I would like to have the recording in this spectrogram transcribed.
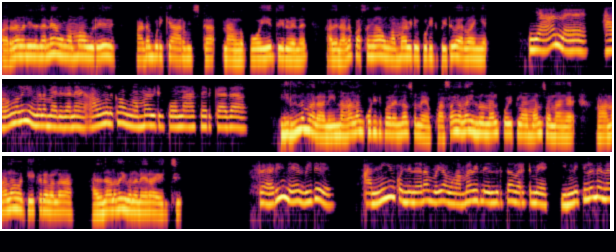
வர்ற வழியில தானே அவங்க அம்மா ஊரு அடம் பிடிக்க ஆரம்பிச்சிட்டா. நாங்க போயே தீர்வேன்னு. அதனால பசங்க அவங்க அம்மா வீட்டுக்கு கூட்டிட்டு போயிட்டு வருவாங்க. ஏண்ணே அவங்களும் எங்களை மாதிரி தானே? அவங்களுக்கும் அவங்க அம்மா வீட்டுக்கு போகணும்னு ஆசை இருக்காதா? இல்லம்மா ராணி நான்லாம் கூட்டிட்டு போறேன்னு தான் சொன்னேன். பசங்க தான் இன்னொரு நாள் போய்க்கலாமான்னு சொன்னாங்க. ஆனாலும் அவ கேக்குறவளா? அதனாலதான் இவ்வளவு நேரம் ஆயிடுச்சு. சரிண்ணே விடு. அண்ணியும் கொஞ்ச நேரம் போய் அவங்க அம்மா வீட்ல இருந்துட்டு தான் வரட்டுமே. இன்னைக்கு இல்ல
